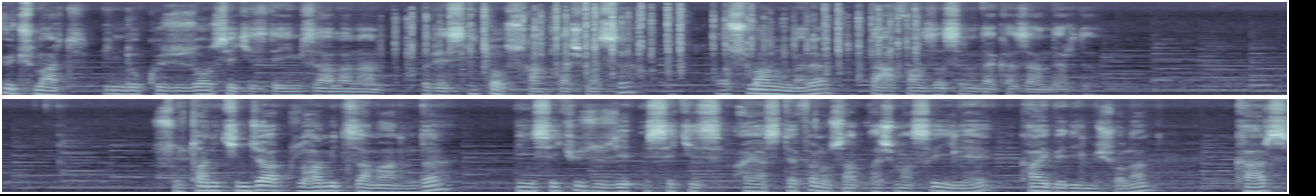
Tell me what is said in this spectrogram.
3 Mart 1918'de imzalanan Brest-Litovsk Antlaşması Osmanlılara daha fazlasını da kazandırdı. Sultan II. Abdülhamit zamanında 1878 Ayastefanos Antlaşması ile kaybedilmiş olan Kars,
